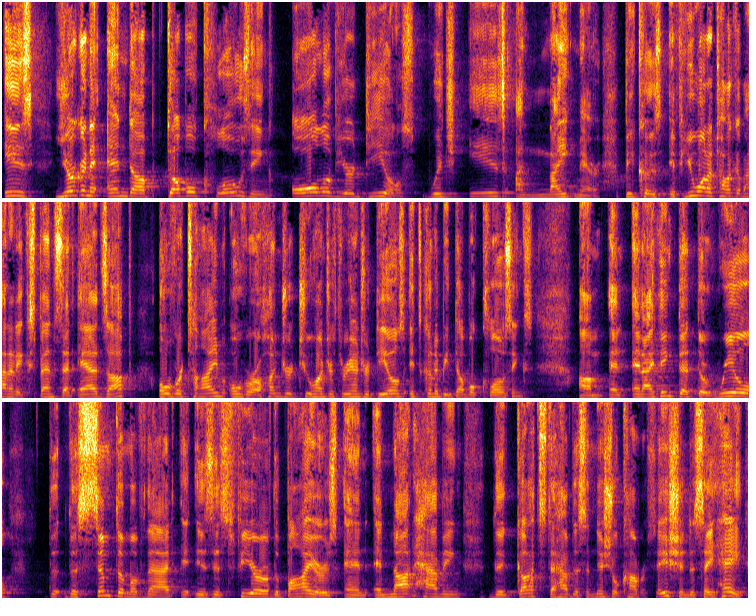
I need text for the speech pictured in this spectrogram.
is you're going to end up double closing all of your deals, which is a nightmare. Because if you want to talk about an expense that adds up over time, over 100, 200, 300 deals, it's going to be double closings. Um, and, and I think that the real, the, the symptom of that is this fear of the buyers and, and not having the guts to have this initial conversation to say, hey,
